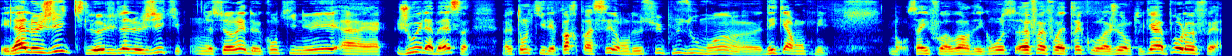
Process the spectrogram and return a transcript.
Et la logique, la logique serait de continuer à jouer la baisse tant qu'il n'est pas repassé en dessus plus ou moins des 40 000. Bon, ça, il faut avoir des grosses, enfin, il faut être très courageux en tout cas pour le faire.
